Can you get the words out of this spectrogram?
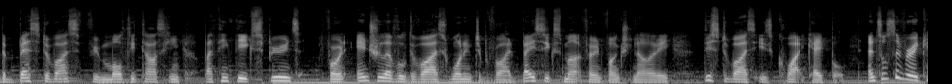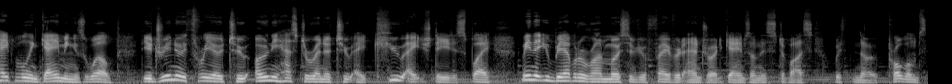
the best device for multitasking, but I think the experience for an entry-level device wanting to provide basic smartphone functionality, this device is quite capable. And it's also very capable in gaming as well. The Adreno 302 only has to render to a QHD display, meaning that you'll be able to run most of your favorite Android games on this device with no problems.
